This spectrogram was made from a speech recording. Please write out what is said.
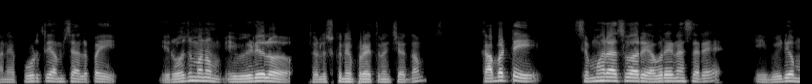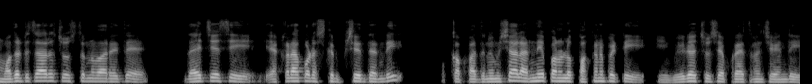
అనే పూర్తి అంశాలపై ఈరోజు మనం ఈ వీడియోలో తెలుసుకునే ప్రయత్నం చేద్దాం. కాబట్టి సింహరాశి వారు ఎవరైనా సరే ఈ వీడియో మొదటిసారి చూస్తున్న వారైతే దయచేసి ఎక్కడా కూడా స్క్రిప్ట్ చేద్దండి ఒక పది నిమిషాలు అన్ని పనులు పక్కన పెట్టి ఈ వీడియో చూసే ప్రయత్నం చేయండి.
